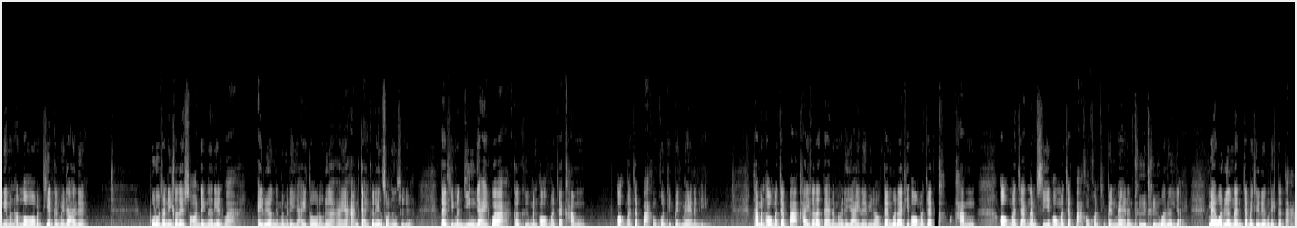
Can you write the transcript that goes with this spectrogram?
เนี่ยมันอัลลอฮ์มันเทียบกันไม่ได้เลย ผู้รู้ท่านนี้ก็เลยสอนเด็กนักเรียนว่า ไอ้เรื่องเนี่ยมันไม่ได้ใหญ่โตหรอกเรื่องให้อาหารไก่ก็เรื่องสอนหนังสือ แต่ที่มันยิ่งใหญ่กว่าก็คือมันออกมาจากคออกมาจากปากของคนที่เป็นแม่นั่นเอง ถ้ามันออกมาจากปากใครก็แล้วแต่นะไม่ได้ใหญ่เลยพี่น้อง แต่เมื่อไหร่ที่ออกมาจากคำ ออกมาจากน้ำเสียงออกมาจากปากของคนที่เป็นแม่นั้นคือถือว่าเรื่องใหญ่ แม้ว่าเรื่องนั้นจะไม่ใช่เรื่องเล็กก็ตาม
